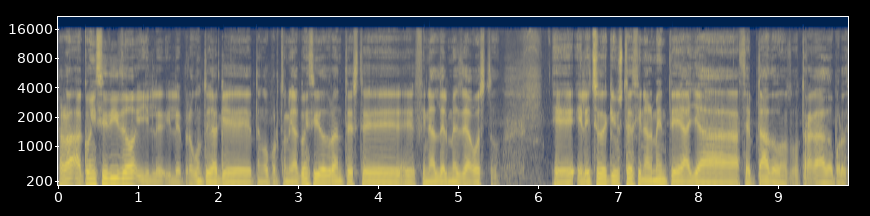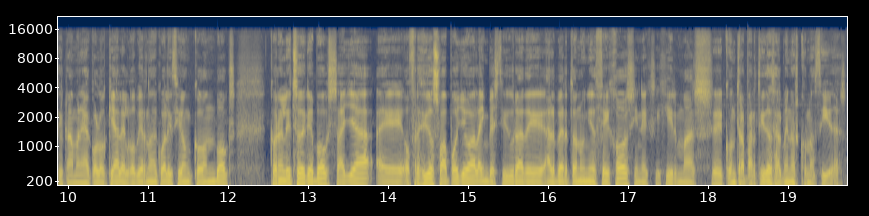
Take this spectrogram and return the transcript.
Ha coincidido, y le, y le pregunto ya que tengo oportunidad, ha coincidido durante este eh, final del mes de agosto. Eh, el hecho de que usted finalmente haya aceptado o tragado, por decirlo de una manera coloquial, el gobierno de coalición con Vox, con el hecho de que Vox haya eh, ofrecido su apoyo a la investidura de Alberto Núñez Feijóo sin exigir más eh, contrapartidas, al menos conocidas.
